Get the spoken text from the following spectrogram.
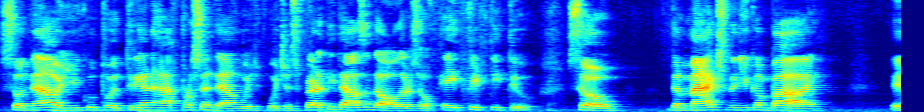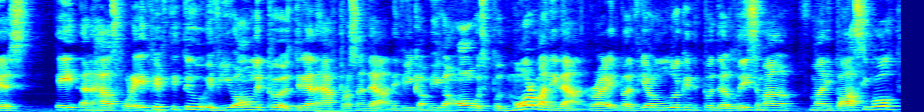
So now you could put three and a half percent down, which which is thirty thousand dollars of eight fifty two. So the max that you can buy is eight and a house for eight fifty two. If you only put three and a half percent down, if you can you can always put more money down, right? But if you're looking to put the least amount of money possible,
